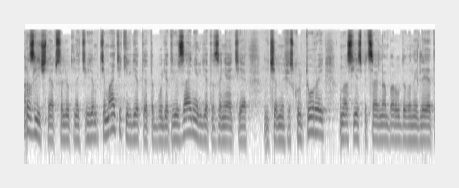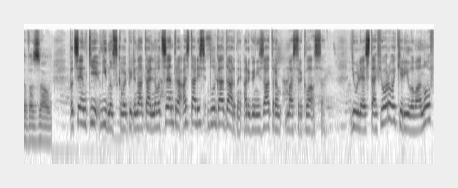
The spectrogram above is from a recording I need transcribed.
Различные абсолютно тематики. Где-то это будет вязание, где-то занятия лечебной физкультурой. У нас есть специально оборудованный для этого зал. Пациентки Видновского перинатального центра остались благодарны организаторам мастер-класса. Юлия Стаферова, Кирилл Иванов,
